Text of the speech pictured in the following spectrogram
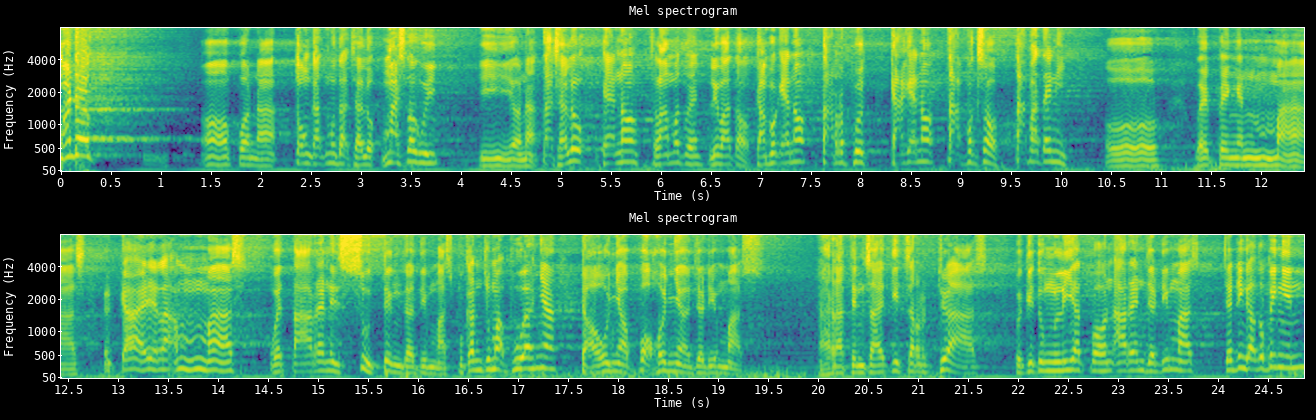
mandek. Apa nak tongkatmu tak jaluk? Mas to kuwi. Iya nak, tak jaluk kekno selamat wae liwat to. Gambuk kekno tak rebut, gak kekno tak peksa, tak pateni. Oh, kowe pengen emas, kae lah emas. Kowe tareni syuting dadi emas, bukan cuma buahnya, daunnya, pohonnya jadi emas. Nah, Raden Said ki cerdas, begitu ngelihat pohon aren jadi emas jadi nggak kepingin.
